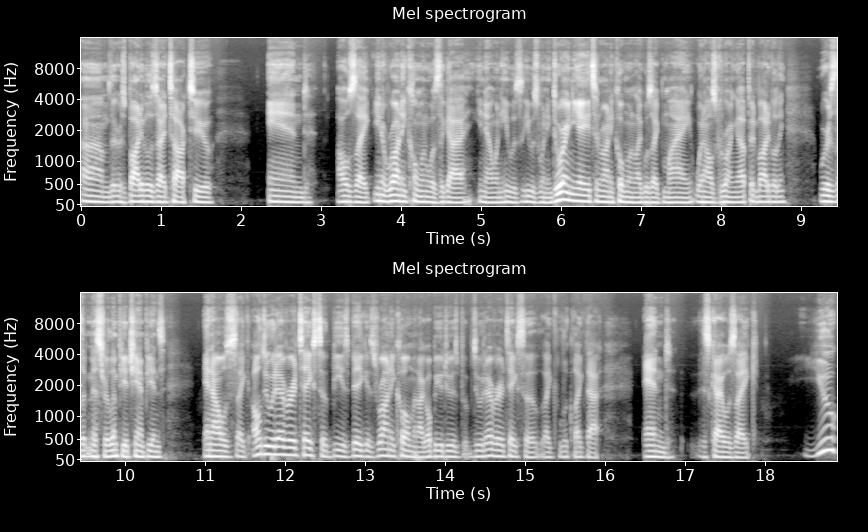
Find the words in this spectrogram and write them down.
um, there was bodybuilders i talked to and I was like, you know, Ronnie Coleman was the guy, you know, when he was he was winning Dorian Yates and Ronnie Coleman like was like my when I was growing up in bodybuilding, whereas the Mr. Olympia champions. And I was like, I'll do whatever it takes to be as big as Ronnie Coleman. I'll be do do whatever it takes to like look like that. And this guy was like, you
